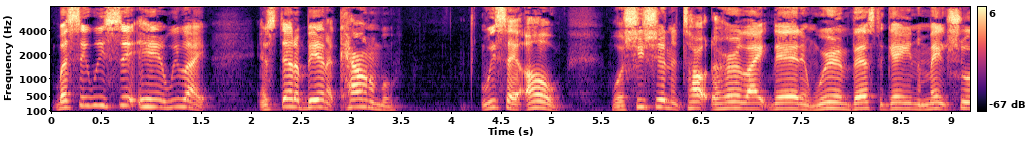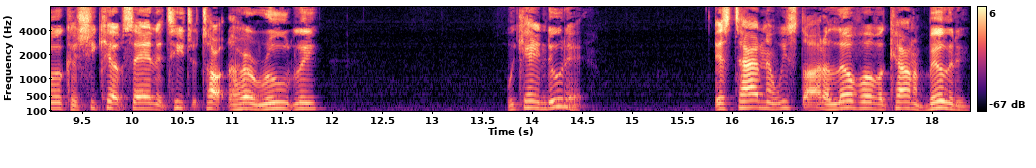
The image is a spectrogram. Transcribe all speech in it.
But see, we sit here and we like, instead of being accountable, we say, oh, well, she shouldn't have talked to her like that, and we're investigating to make sure because she kept saying the teacher talked to her rudely. We can't do that. It's time that we start a level of accountability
